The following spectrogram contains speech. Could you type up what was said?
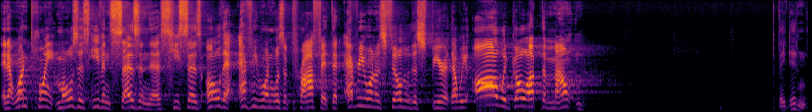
And at one point, Moses even says in this, he says, Oh, that everyone was a prophet, that everyone was filled with the Spirit, that we all would go up the mountain. But they didn't.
